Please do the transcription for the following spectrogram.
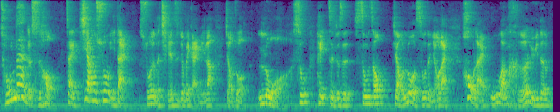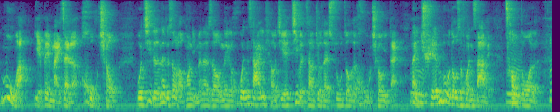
从那个时候，在江苏一带，所有的茄子就被改名了，叫做洛苏。嘿，这就是苏州叫洛苏的由来。后来，吴王阖闾的墓啊，也被埋在了虎丘。我记得那个时候，老婆，你们那时候那个婚纱一条街，基本上就在苏州的虎丘一带，那里全部都是婚纱嘞，超多的。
